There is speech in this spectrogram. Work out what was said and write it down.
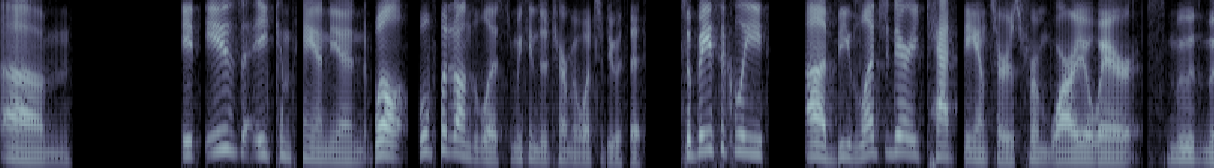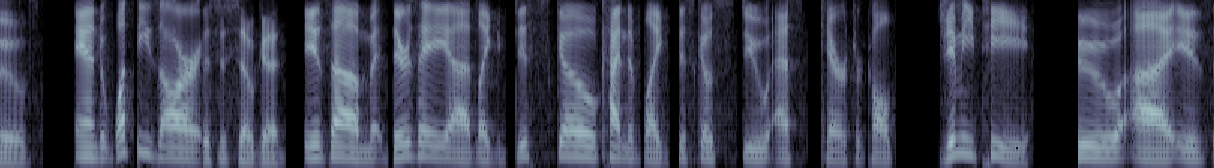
um it is a companion. Well, we'll put it on the list and we can determine what to do with it. So basically, uh the legendary cat dancers from WarioWare Smooth Moves. And what these are this is so good. is um there's a uh, like disco kind of like disco stew esque character called Jimmy T who uh is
